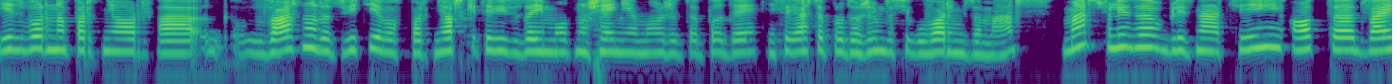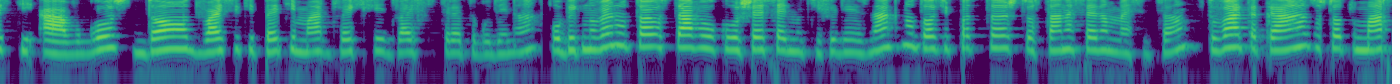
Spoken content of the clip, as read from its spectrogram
избор на партньор, а, важно развитие в партньорските ви взаимоотношения може да бъде. И сега ще продължим да си говорим за Марс. Марс влиза в Близнаци от 20 август до 25 март 2023 година. Обикновено той остава около 6 седмици в един знак, но този път ще остане 7 месеца. Това е така, защото Марс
